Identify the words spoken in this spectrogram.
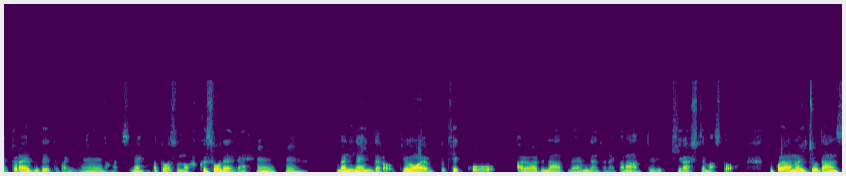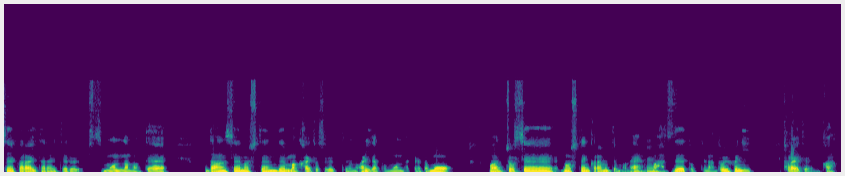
ードライブデートがいいのかとかですね。あとはその服装だよね。うん、うん。何がいいんだろうっていうのは、結構あるあるな悩みなんじゃないかなっていう気がしてますと。でこれはあの一応男性からいただいている質問なので、男性の視点でまあ回答するっていうのもありだと思うんだけれども、まあ女性の視点から見てもね、うんまあ初デートっていうのはどういうふうに捉えてるのかってい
